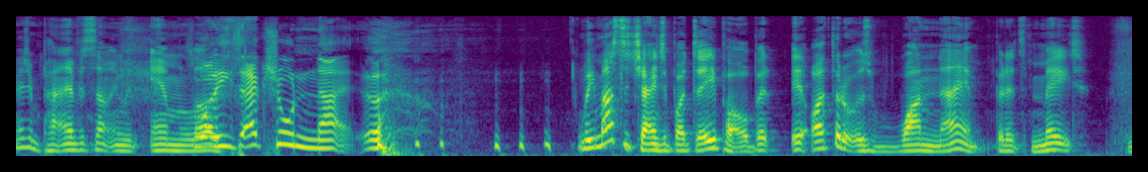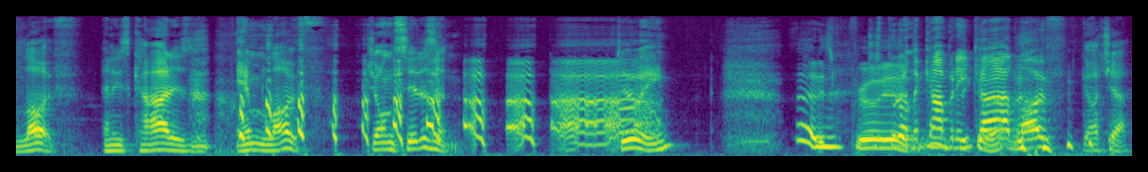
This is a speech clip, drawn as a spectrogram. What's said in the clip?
Imagine paying for something with M So Loaf. what his actual name? We must have changed it by default, but it, I thought it was one name, but it's Meat Loaf, and his card is M Loaf, John Citizen. Doing that is brilliant. Just put on the company card, Loaf. Gotcha.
